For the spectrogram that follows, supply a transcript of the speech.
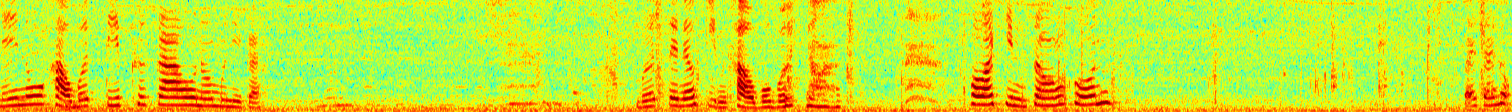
เมนูข้าวเบิร์ตติปคือเก้าเนาะมือนี้กะเบิร์ตเตแนวกินข้าวโบเบิร์ตเนาะเพราะว่ากินสองคน ไปใส่ลูก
